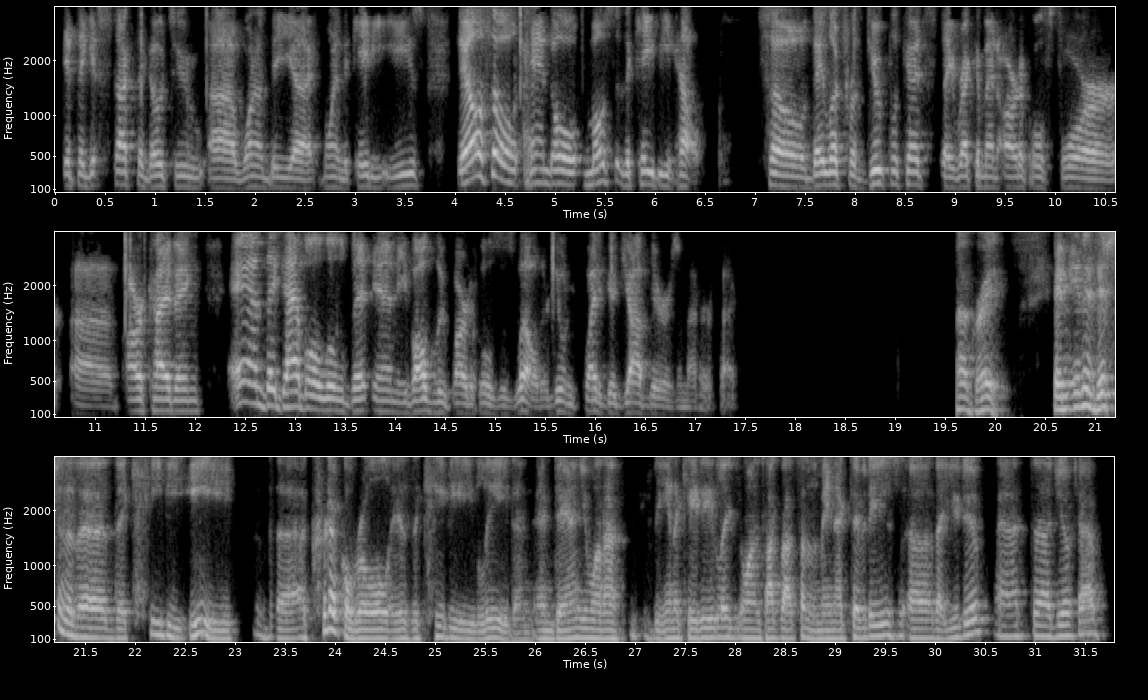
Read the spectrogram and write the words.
If they get stuck, they go to uh, one of the uh, one of the KDEs. They also handle most of the KB help. So they look for duplicates. They recommend articles for uh, archiving, and they dabble a little bit in Evolve Loop articles as well. They're doing quite a good job there, as a matter of fact. Oh, great. And in addition to the, the KDE, the a critical role is the KDE lead. And, and Dan, you want to be in a KDE lead? You want to talk about some of the main activities uh, that you do at uh, GeoTab?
